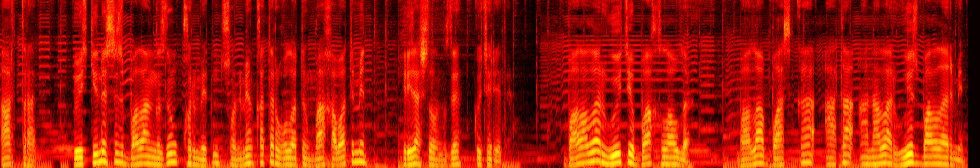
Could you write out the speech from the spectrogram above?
арттырады. Өйткені сіз балаңыздың құрметін сонымен қатар олардың махаббаты мен ризашылығыңызды көтереді. Балалар өте бақылаулы бала басқа ата аналар өз балаларымен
